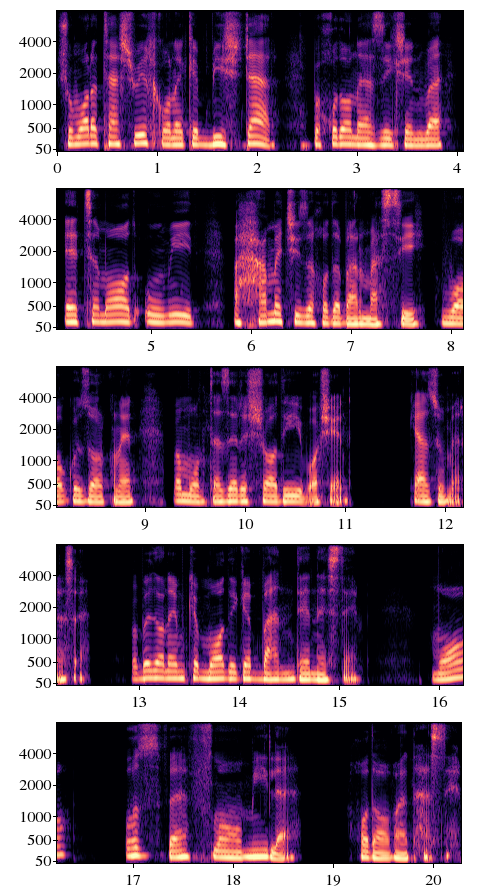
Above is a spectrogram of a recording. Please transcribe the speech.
شما را تشویق کنه که بیشتر به خدا نزدیک شین و اعتماد امید و همه چیز خود بر مسیح واگذار کنین و منتظر شادی باشین که از او مرسه بدانیم که ما دیگه بنده نیستیم. ما عضو فامیل خداوند هستیم.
